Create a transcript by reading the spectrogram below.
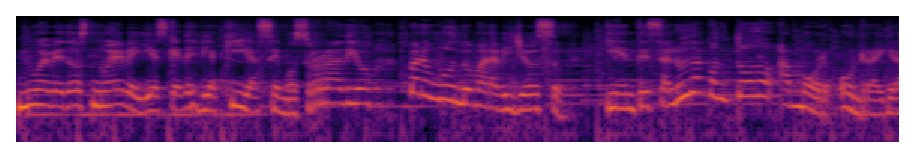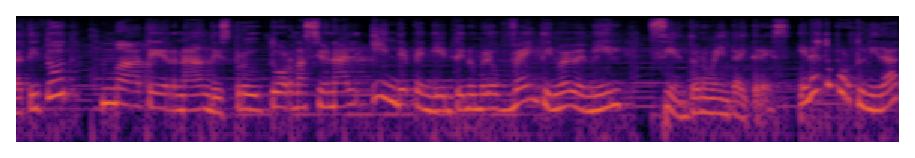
929 y es que desde aquí hacemos radio para un mundo maravilloso. Quien te saluda con todo amor, honra y gratitud, Mate Hernández, productor nacional independiente número 29193. En esta oportunidad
